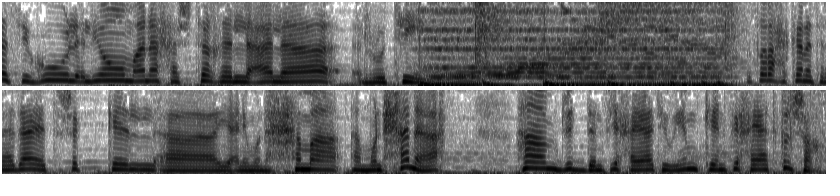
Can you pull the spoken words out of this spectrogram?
أنس يقول اليوم أنا حشتغل على الروتين. بصراحة كانت الهدايا تشكل آه، يعني منحمى منحنى هام جدا في حياتي ويمكن في حياة كل شخص.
